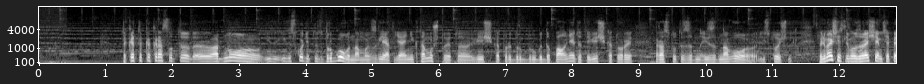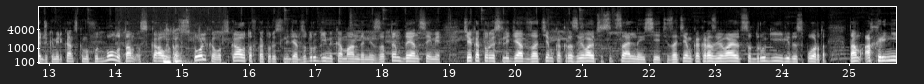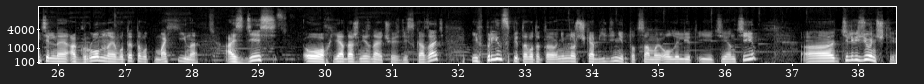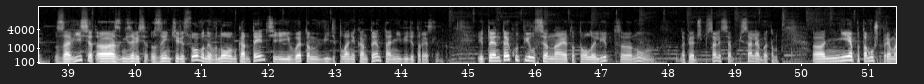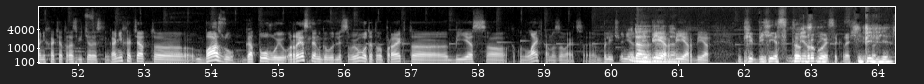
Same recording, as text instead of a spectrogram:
Так это как раз вот э, одно и исходит из другого, на мой взгляд. Я не к тому, что это вещи, которые друг друга дополняют, это вещи, которые растут из, из одного источника. Понимаешь, если мы возвращаемся опять же к американскому футболу, там скаутов ну столько, вот скаутов, которые следят за другими командами, за тенденциями, те, которые следят за тем, как развиваются социальные сети, за тем, как развиваются другие виды спорта. Там охренительная, огромная вот эта вот махина. А здесь Ох, я даже не знаю, что здесь сказать. И в принципе-то вот это немножечко объединит тот самый All Elite и TNT. Э, телевизионщики зависят, э, не зависят, заинтересованы в новом контенте, и в этом виде, в плане контента они видят рестлинг. И ТНТ купился на этот All Elite, э, ну, опять же, писали, писали об этом. Э, не потому, что прямо они хотят развития рестлинга. Они хотят э, базу готовую рестлинговую для своего вот этого проекта BS, э, как он, Life там называется? Bleach, нет, да, BR, да, да. BR, BR. BS это другое сокращение. BBS.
